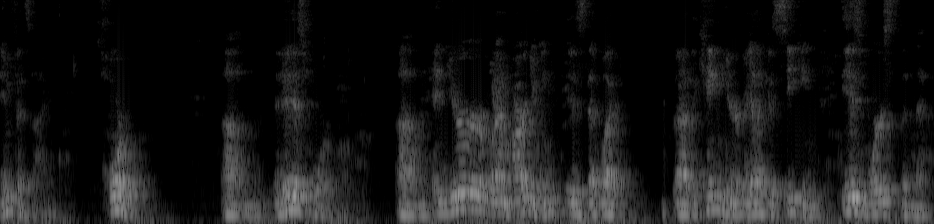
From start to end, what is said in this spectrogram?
infanticide. It's horrible. Um, and it is horrible. Um, and you're, what I'm arguing is that what uh, the king here, Balak, is seeking is worse than that.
